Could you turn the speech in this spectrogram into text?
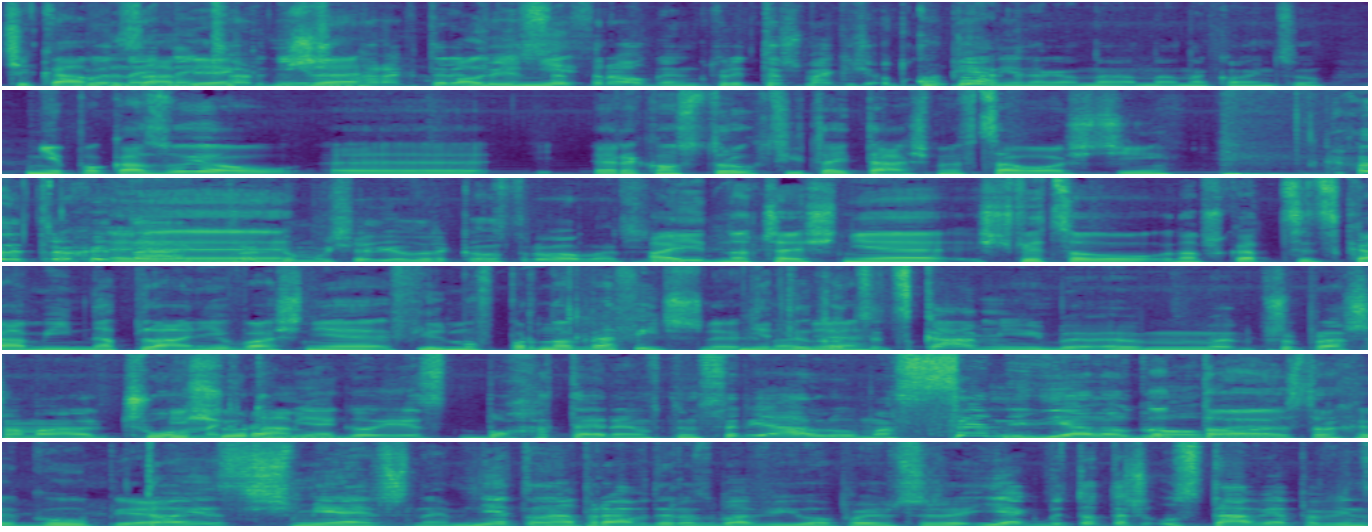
ciekawy naj, zabieg, najczarniejszym że charakterem to oni jest nie, No tak. Seth Rogen, który też ma jakieś odkupienie na, na, na, na końcu. nie pokazują e, rekonstrukcji tej taśmy w całości, Ale trochę tak, E, trochę musieli ją zrekonstruować. A nie? jednocześnie świecą na przykład cyckami na planie właśnie filmów pornograficznych. Nie no tylko nie? cyckami. Przepraszam, ale członek. Tomiego jest bohaterem w tym serialu. Ma sceny dialogowe. No to jest trochę głupie. To jest śmieszne. Mnie to naprawdę rozbawiło, powiem szczerze. I jakby to też ustawia pewien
